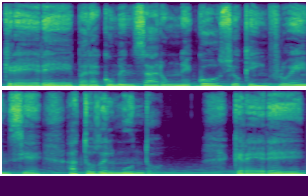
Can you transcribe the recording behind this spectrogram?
Creeré para comenzar un negocio que influencie a todo el mundo. Creeré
